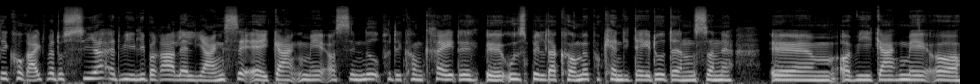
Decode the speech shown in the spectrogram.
det er korrekt, hvad du siger, at vi i Liberal Alliance er i gang med at se ned på det konkrete øh, udspil, der er kommet på kandidatuddannelserne, øhm, og vi er i gang med at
